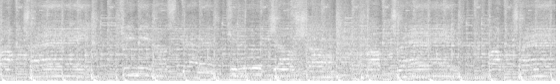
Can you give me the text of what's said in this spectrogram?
pop train. Getting cute, show. Keep train, pop train.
